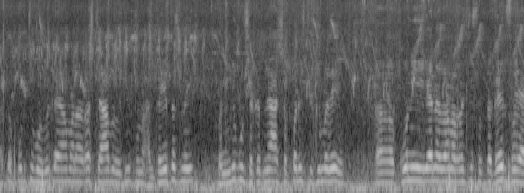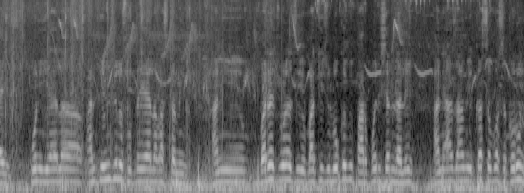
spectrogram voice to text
आता पुढची भूमिका आहे आम्हाला रस्ते आवे होती पण हलता येतच नाही. पण निघू शकत नाही अशा परिस्थितीमध्ये कोणी येण्या जाणाऱ्याची सुद्धा गैरसोय आहे. कोणी यायला अंत्यविधीला सुद्धा यायला रस्ता नाही. आणि बऱ्याच वेळेस हे बाकीचे लोक बी फार परेशान झाले. आणि आज आम्ही कसं बसं करून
